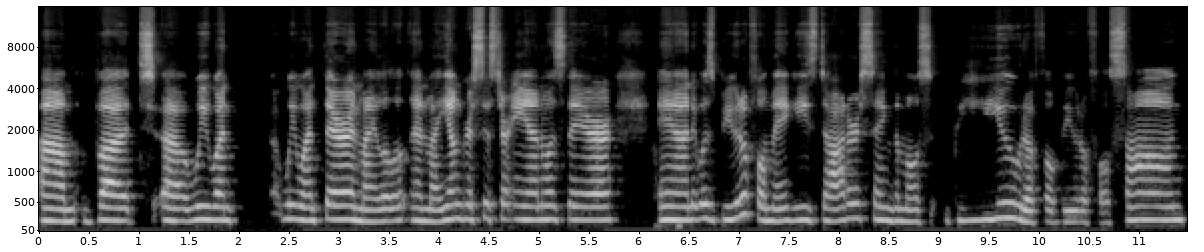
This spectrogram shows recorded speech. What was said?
Um, but uh, we went we went there and my little and my younger sister Anne was there and it was beautiful. Maggie's daughter sang the most beautiful, beautiful song.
